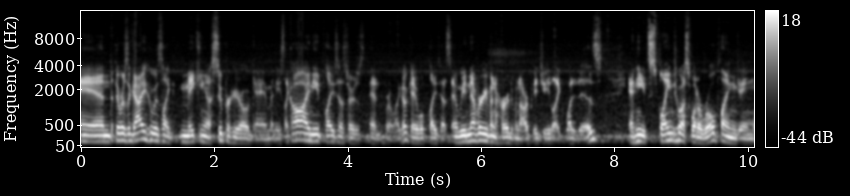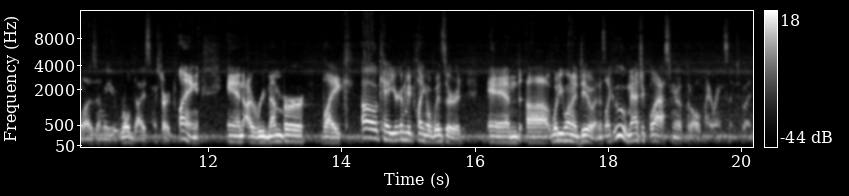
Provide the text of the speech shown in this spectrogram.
and there was a guy who was like making a superhero game and he's like, oh, I need playtesters, and we're like, okay, we'll playtest. And we never even heard of an RPG like what it is. And he explained to us what a role playing game was, and we rolled dice and we started playing. And I remember like, oh, okay, you're going to be playing a wizard. And uh, what do you want to do? And it's like, ooh, magic blast. I'm going to put all of my ranks into it.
